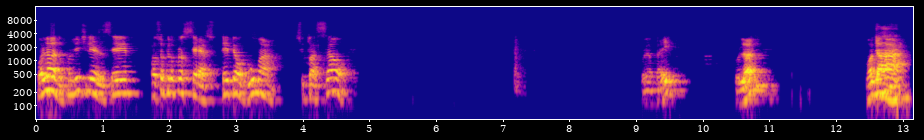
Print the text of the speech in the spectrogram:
Orlando, por gentileza, você passou pelo processo. Teve alguma situação? Orlando, tá aí? Orlando? Valdemar. Tá.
